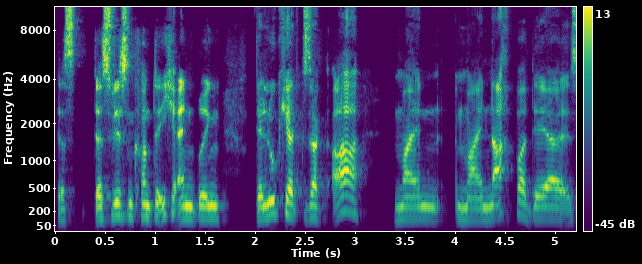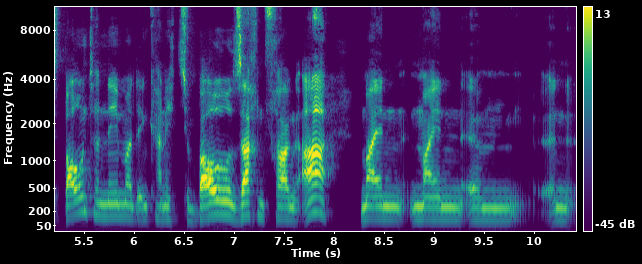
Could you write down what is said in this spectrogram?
Das, das Wissen konnte ich einbringen. Der Luki hat gesagt, ah, mein, mein Nachbar, der ist Bauunternehmer, den kann ich zu Bausachen fragen. Ah, mein, mein ähm, ein,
